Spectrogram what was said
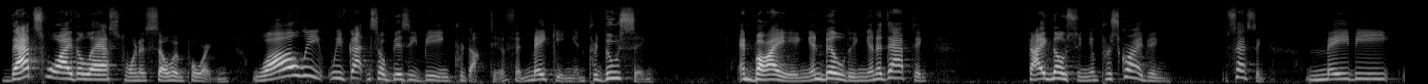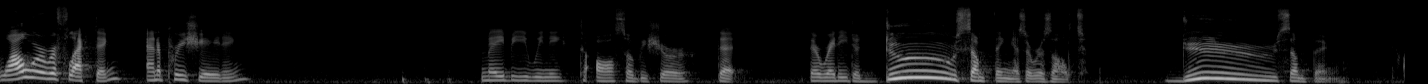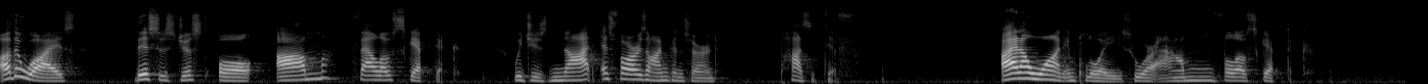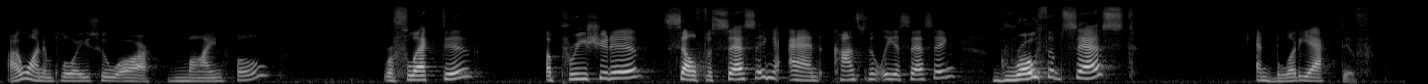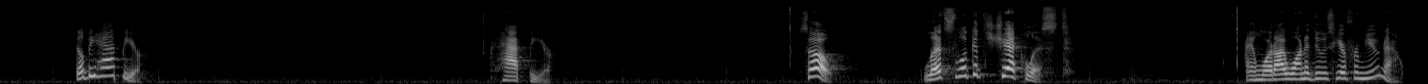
That's why the last one is so important. While we, we've gotten so busy being productive and making and producing and buying and building and adapting, diagnosing and prescribing, assessing, maybe while we're reflecting and appreciating, maybe we need to also be sure that they're ready to do something as a result. Do something. Otherwise, this is just all omphaloskeptic, which is not, as far as I'm concerned, positive. I don't want employees who are omphaloskeptic. I want employees who are mindful, reflective, appreciative, self assessing and constantly assessing, growth obsessed, and bloody active. They'll be happier. happier. So, let's look at the checklist. And what I want to do is hear from you now.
